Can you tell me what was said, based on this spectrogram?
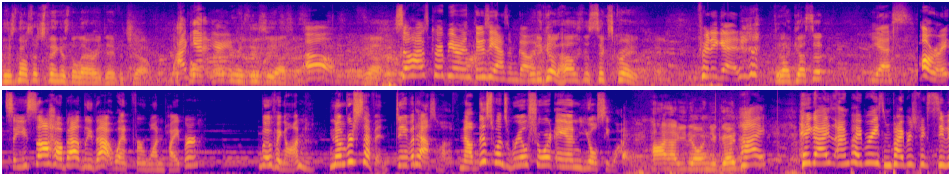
There's no such thing as the Larry David Show. It's I can't hear Curb you. Your Enthusiasm. Oh, Yeah. so how's Curb Your Enthusiasm going? Pretty good. How's the sixth grade? Pretty good. Did I guess it? yes. All right, so you saw how badly that went for one Piper. Moving on. Number seven, David Hasselhoff. Now this one's real short, and you'll see why. Hi, how you doing? You good? Hi. Hey guys, I'm Piper Reese from Piper's Picks TV,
